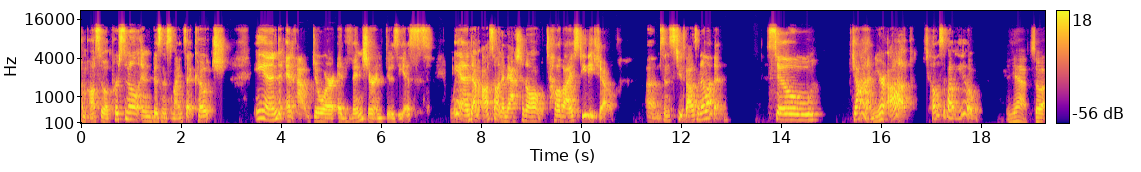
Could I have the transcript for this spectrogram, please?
I'm also a personal and business mindset coach and an outdoor adventure enthusiast. And i'm also on a national televised tv show um, since 2011. So, John, you're up. Tell us about you. Yeah. So,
